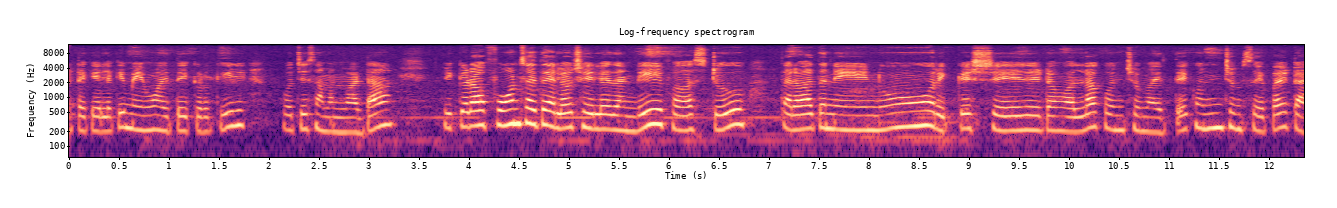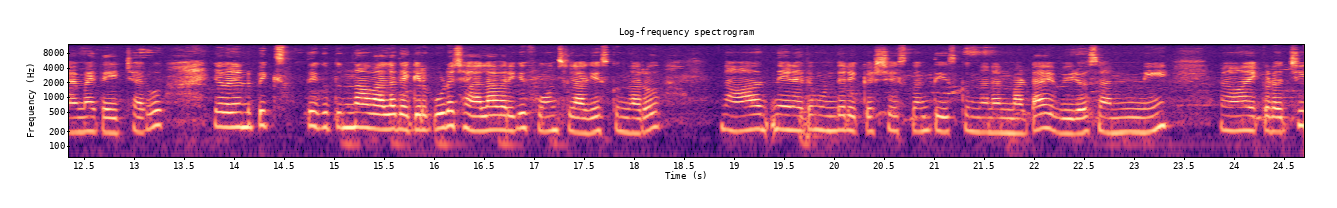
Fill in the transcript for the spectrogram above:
ఎట్టకెళ్ళకి మేము అయితే ఇక్కడికి వచ్చేసామన్నమాట. ఇక్కడ ఫోన్స్ అయితే అలౌ చేయలేదండి. ఫస్ట్ తర్వాత నేను రిక్వెస్ట్ చేయడం వల్ల కొంచెం అయితే కొంచెం సేపు టైం అయితే ఇచ్చారు. ఎవరైనా పిక్స్ దిగుతున్న వాళ్ళ దగ్గర కూడా చాలా వరకు ఫోన్స్ లాగేసుకున్నారు. నా నేనైతే ముందే రిక్వెస్ట్ చేసుకొని తీసుకున్నాను అనమాట ఈ వీడియోస్ అన్నీ. ఇక్కడ వచ్చి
